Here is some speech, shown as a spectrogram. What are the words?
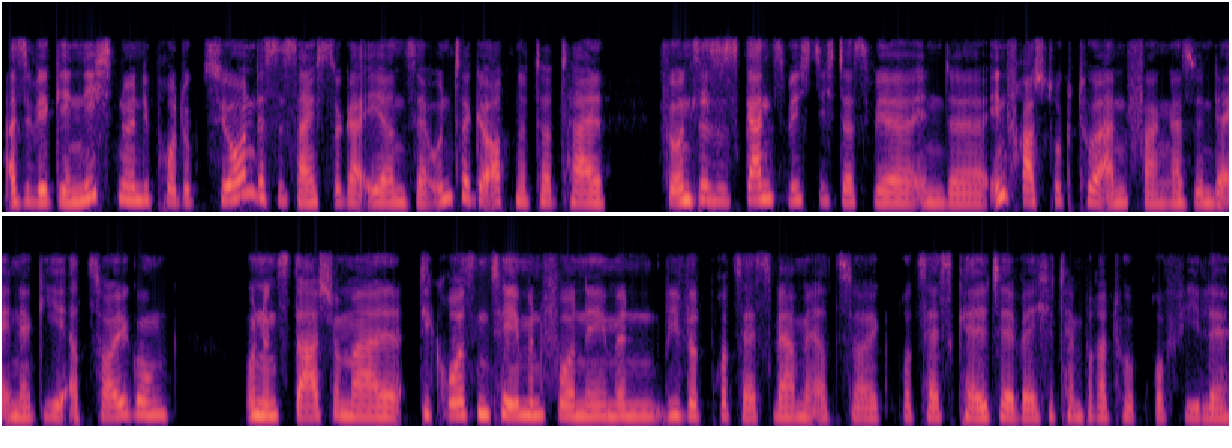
Also wir gehen nicht nur in die Produktion, das ist eigentlich sogar eher ein sehr untergeordneter Teil. Für uns ist es ganz wichtig, dass wir in der Infrastruktur anfangen, also in der Energieerzeugung und uns da schon mal die großen Themen vornehmen, wie wird Prozesswärme erzeugt, Prozesskälte, welche Temperaturprofile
